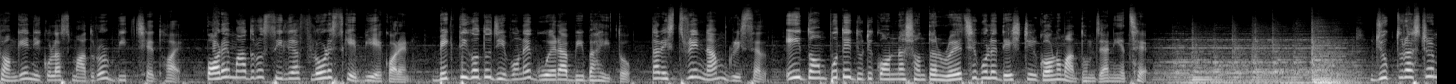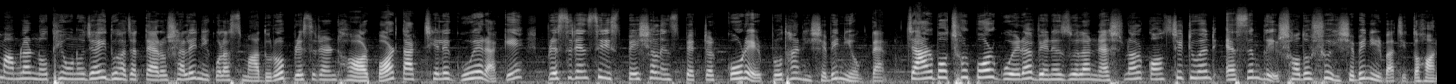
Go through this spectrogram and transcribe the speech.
সঙ্গে নিকোলাস মাদুরোর বিচ্ছেদ হয়। পরে মাদুরো সিলিয়া ফ্লোরেসকে বিয়ে করেন। ব্যক্তিগত জীবনে গুয়েরা বিবাহিত। তার স্ত্রীর নাম গ্রিসেল। এই দম্পতির দুটি কন্যা সন্তান রয়েছে বলে দেশটির গণমাধ্যম জানিয়েছে। যুক্তরাষ্ট্রের মামলার নথি অনুযায়ী দু হাজার তেরো সালে নিকোলাস মাদুরো প্রেসিডেন্ট হওয়ার পর তার ছেলে গুয়েরাকে প্রেসিডেন্সির স্পেশাল ইন্সপেক্টর কোরের প্রধান হিসেবে নিয়োগ দেন। চার বছর পর গুয়েরা ভেনেজুয়েলার ন্যাশনাল কনস্টিটিউয়েন্ট অ্যাসেম্বলির সদস্য হিসেবে নির্বাচিত হন।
